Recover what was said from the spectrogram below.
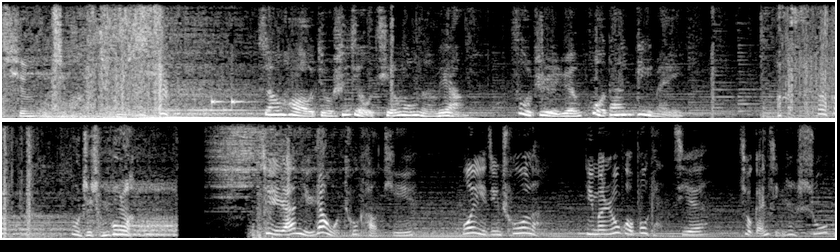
天赋技能消耗九十九乾隆能量，复制原破丹一枚。复制成功了。既然你让我出考题，我已经出了。你们如果不敢接，就赶紧认输吧。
